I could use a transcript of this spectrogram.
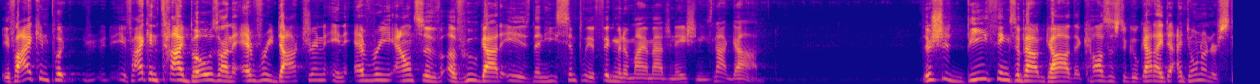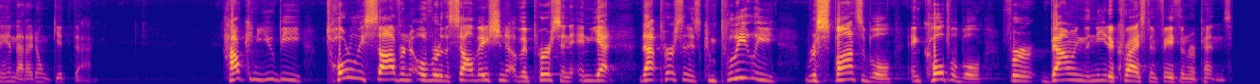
If I can put, if I can tie bows on every doctrine in every ounce of, of who God is, then he's simply a figment of my imagination. He's not God. There should be things about God that cause us to go, God, I, I don't understand that. I don't get that. How can you be totally sovereign over the salvation of a person and yet that person is completely responsible and culpable for bowing the knee to Christ in faith and repentance?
